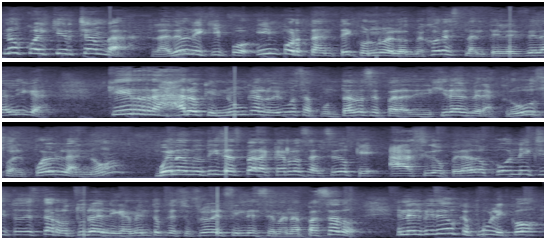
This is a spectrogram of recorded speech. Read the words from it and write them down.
no cualquier chamba, la de un equipo importante con uno de los mejores planteles de la liga. Qué raro que nunca lo vimos apuntándose para dirigir al Veracruz o al Puebla, ¿no? Buenas noticias para Carlos Salcedo que ha sido operado con éxito de esta rotura de ligamento que sufrió el fin de semana pasado. En el video que publicó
